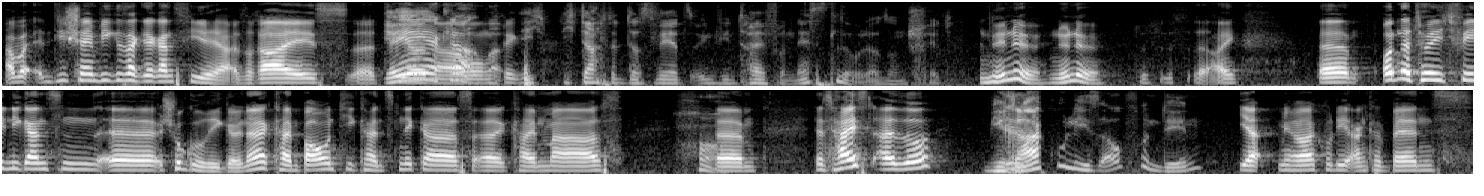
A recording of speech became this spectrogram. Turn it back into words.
Aber die stellen, wie gesagt, ja ganz viel her. Also Reis, äh, Ja, ja, ja, klar. Ich, ich dachte, das wäre jetzt irgendwie ein Teil von Nestle oder so ein Shit. Nö, nö, nö, nö. Das ist äh, eig- Ähm, und natürlich fehlen die ganzen äh, Schokoriegel, ne? Kein Bounty, kein Snickers, äh, kein Mars. Huh. Ähm, das heißt also, Miraculi ist auch von denen. ja, Miracoli, Uncle Ben's.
